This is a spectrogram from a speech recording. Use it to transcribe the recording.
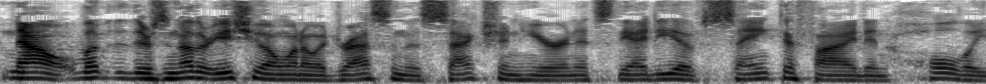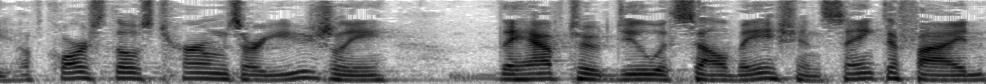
Now, there's another issue I want to address in this section here, and it's the idea of sanctified and holy. Of course, those terms are usually, they have to do with salvation. Sanctified,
